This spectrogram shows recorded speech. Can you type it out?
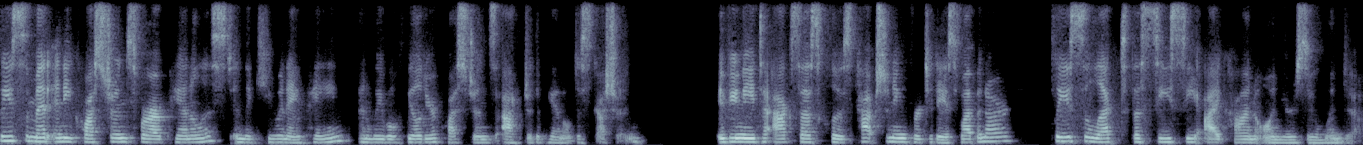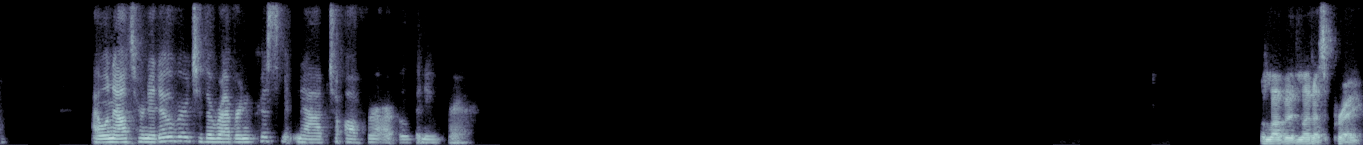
Please submit any questions for our panelists in the Q&A pane, and we will field your questions after the panel discussion. If you need to access closed captioning for today's webinar, please select the CC icon on your Zoom window. I will now turn it over to the Reverend Chris McNabb to offer our opening prayer. Beloved, let us pray.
